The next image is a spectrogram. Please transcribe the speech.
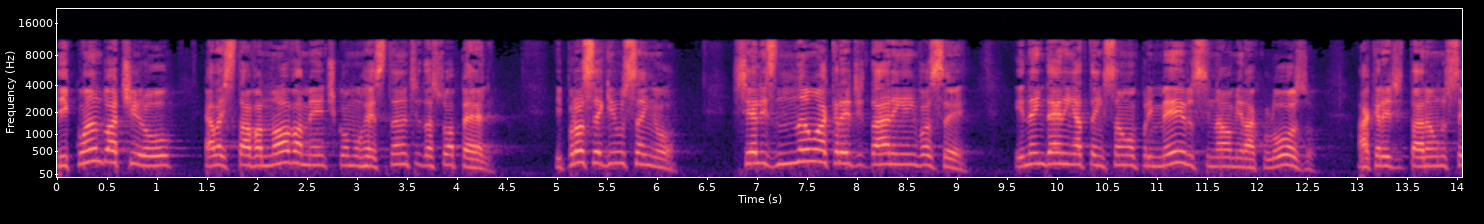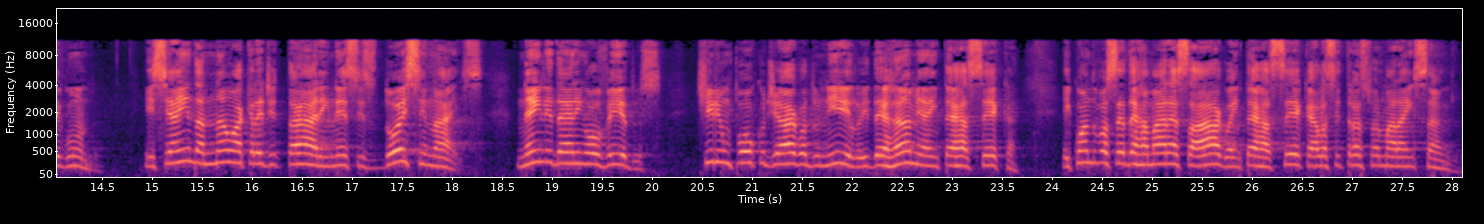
E quando atirou, ela estava novamente como o restante da sua pele. E prosseguiu o Senhor: Se eles não acreditarem em você e nem derem atenção ao primeiro sinal miraculoso, acreditarão no segundo. E se ainda não acreditarem nesses dois sinais, nem lhe derem ouvidos, tire um pouco de água do Nilo e derrame-a em terra seca. E quando você derramar essa água em terra seca, ela se transformará em sangue.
